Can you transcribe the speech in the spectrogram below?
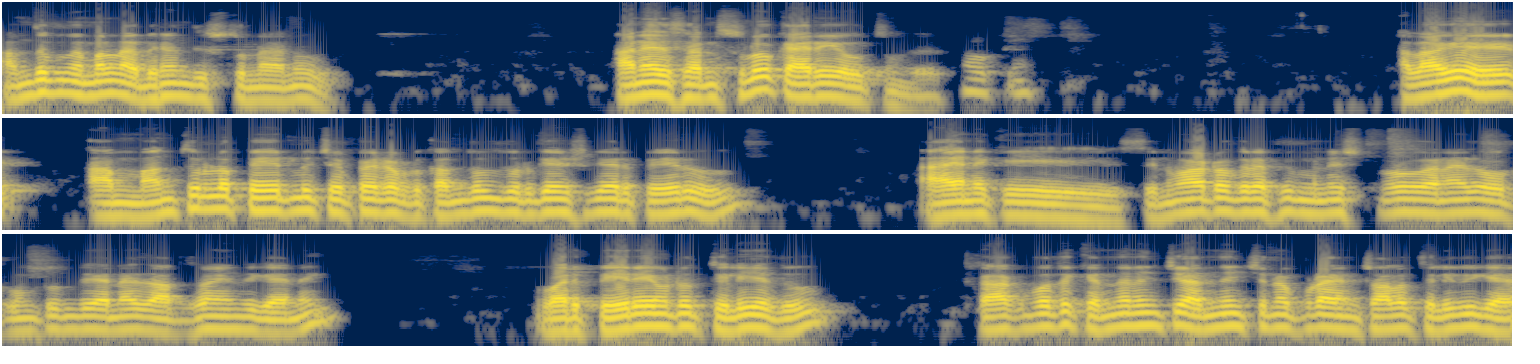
అందుకు మిమ్మల్ని అభినందిస్తున్నాను అనే సెన్స్లో క్యారీ అవుతుంది. అలాగే ఆ మంత్రుల పేర్లు చెప్పేటప్పుడు కందులు దుర్గేష్ గారి పేరు ఆయనకి సినిమాటోగ్రఫీ మినిస్టర్ అనేది ఒకటి ఉంటుంది అనేది అర్థమైంది కానీ వారి పేరేమిటో తెలియదు. కాకపోతే కింద నుంచి అందించినప్పుడు ఆయన చాలా తెలివిగా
